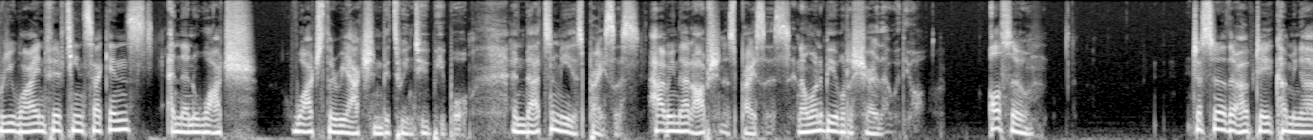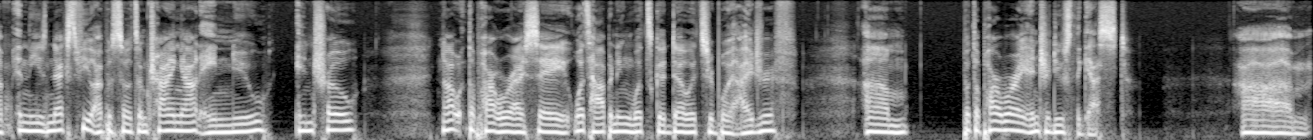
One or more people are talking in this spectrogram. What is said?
rewind 15 seconds, and then watch watch the reaction between two people. And that to me is priceless. Having that option is priceless. And I want to be able to share that with you all. Also, just another update coming up. In these next few episodes, I'm trying out a new intro. Not the part where I say, What's happening? What's good, though? It's your boy Idrif. Um, but the part where I introduce the guest um,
